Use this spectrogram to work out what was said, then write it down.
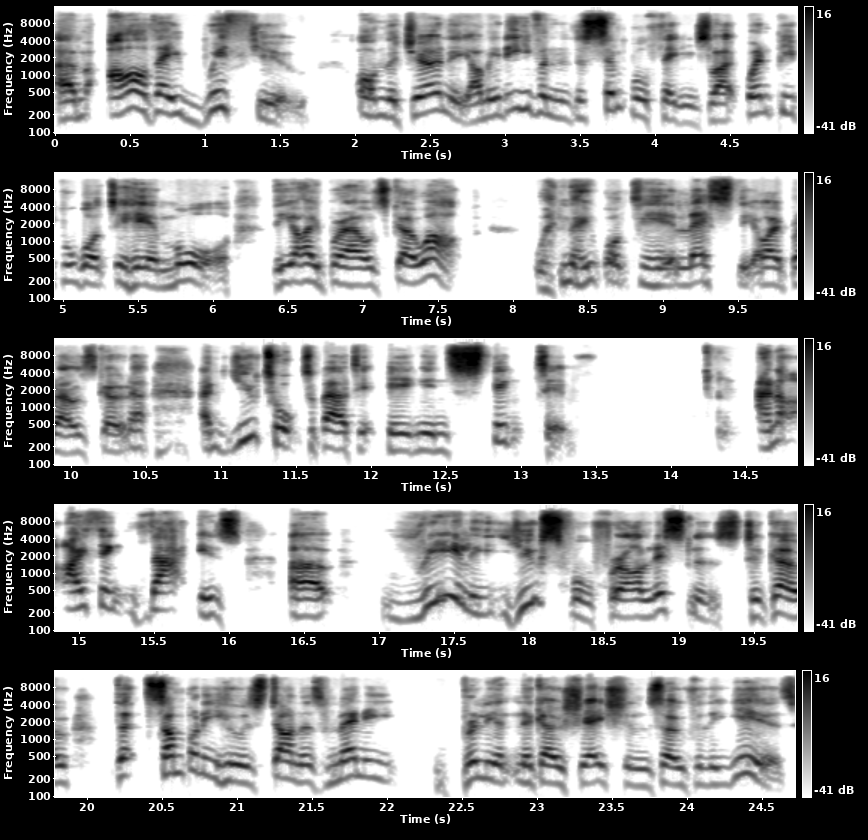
Um, are they with you? on the journey. I mean, even the simple things like when people want to hear more, the eyebrows go up. When they want to hear less, the eyebrows go down. And you talked about it being instinctive. And I think that is uh, really useful for our listeners to go that somebody who has done as many brilliant negotiations over the years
